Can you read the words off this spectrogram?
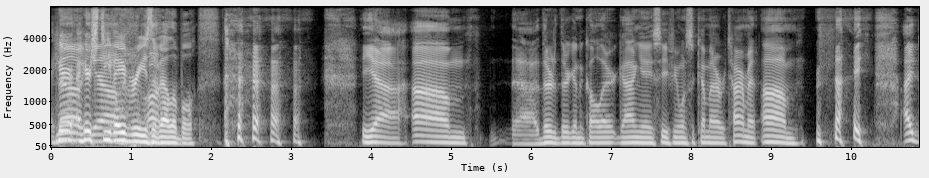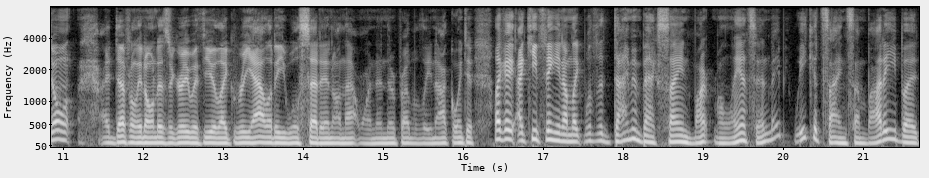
I hear, no, I hear yeah. Steve Avery's uh, available. yeah. Um, uh, they're they're going to call Eric Gagne see if he wants to come out of retirement. Um, I, I don't. I definitely don't disagree with you. Like reality will set in on that one, and they're probably not going to. Like I, I keep thinking, I'm like, well, the Diamondbacks signed Mark Melancon. Maybe we could sign somebody, but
